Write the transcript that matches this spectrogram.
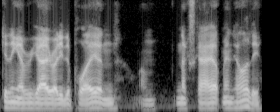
getting every guy ready to play and um, next guy up mentality.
